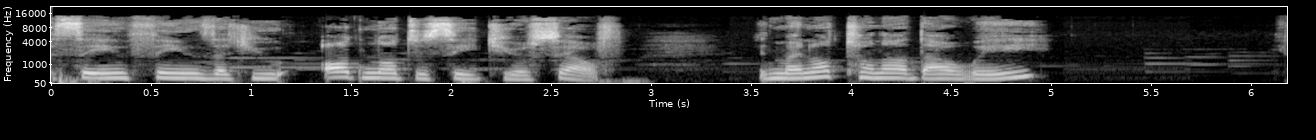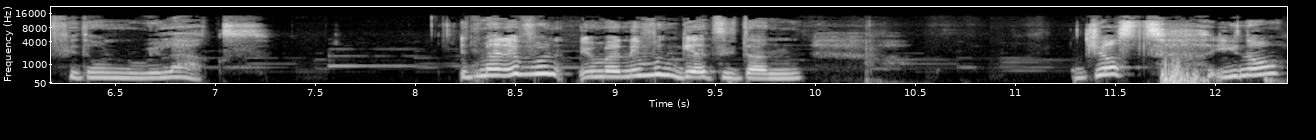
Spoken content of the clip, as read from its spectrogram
saying things that you ought not to say to yourself. It might not turn out that way if you don't relax. It might even you might even get it and just you know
